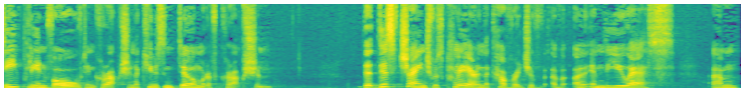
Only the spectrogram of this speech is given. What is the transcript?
deeply involved in corruption, accusing Dilma of corruption. That this change was clear in the coverage of, of uh, in the US. Um,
